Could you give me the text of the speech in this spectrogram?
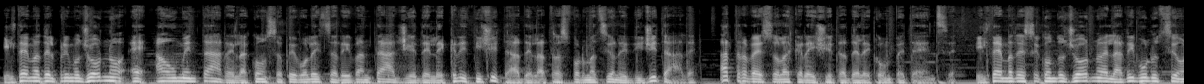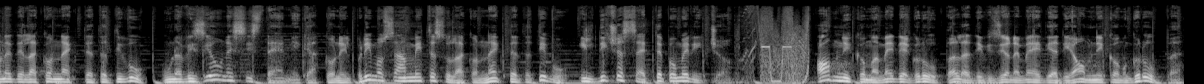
Il tema del primo giorno è aumentare la consapevolezza dei vantaggi e delle criticità della trasformazione trasformazione digitale attraverso la crescita delle competenze. Il tema del secondo giorno è la rivoluzione della Connected TV, una visione sistemica, con il primo summit sulla Connected TV il 17 pomeriggio. Omnicom Media Group, la divisione media di Omnicom Group,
